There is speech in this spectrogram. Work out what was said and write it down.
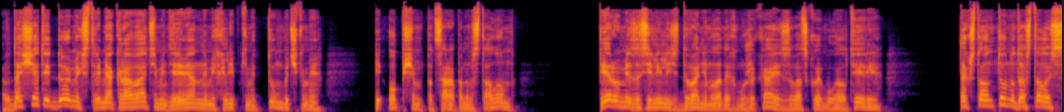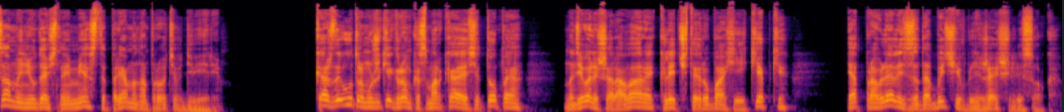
В дощатый домик с тремя кроватями, деревянными хлипкими тумбочками и общим поцарапанным столом первыми заселились два немолодых мужика из заводской бухгалтерии — так что Антону досталось самое неудачное место прямо напротив двери. Каждое утро мужики, громко сморкаясь и топая, надевали шаровары, клетчатые рубахи и кепки и отправлялись за добычей в ближайший лесок.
